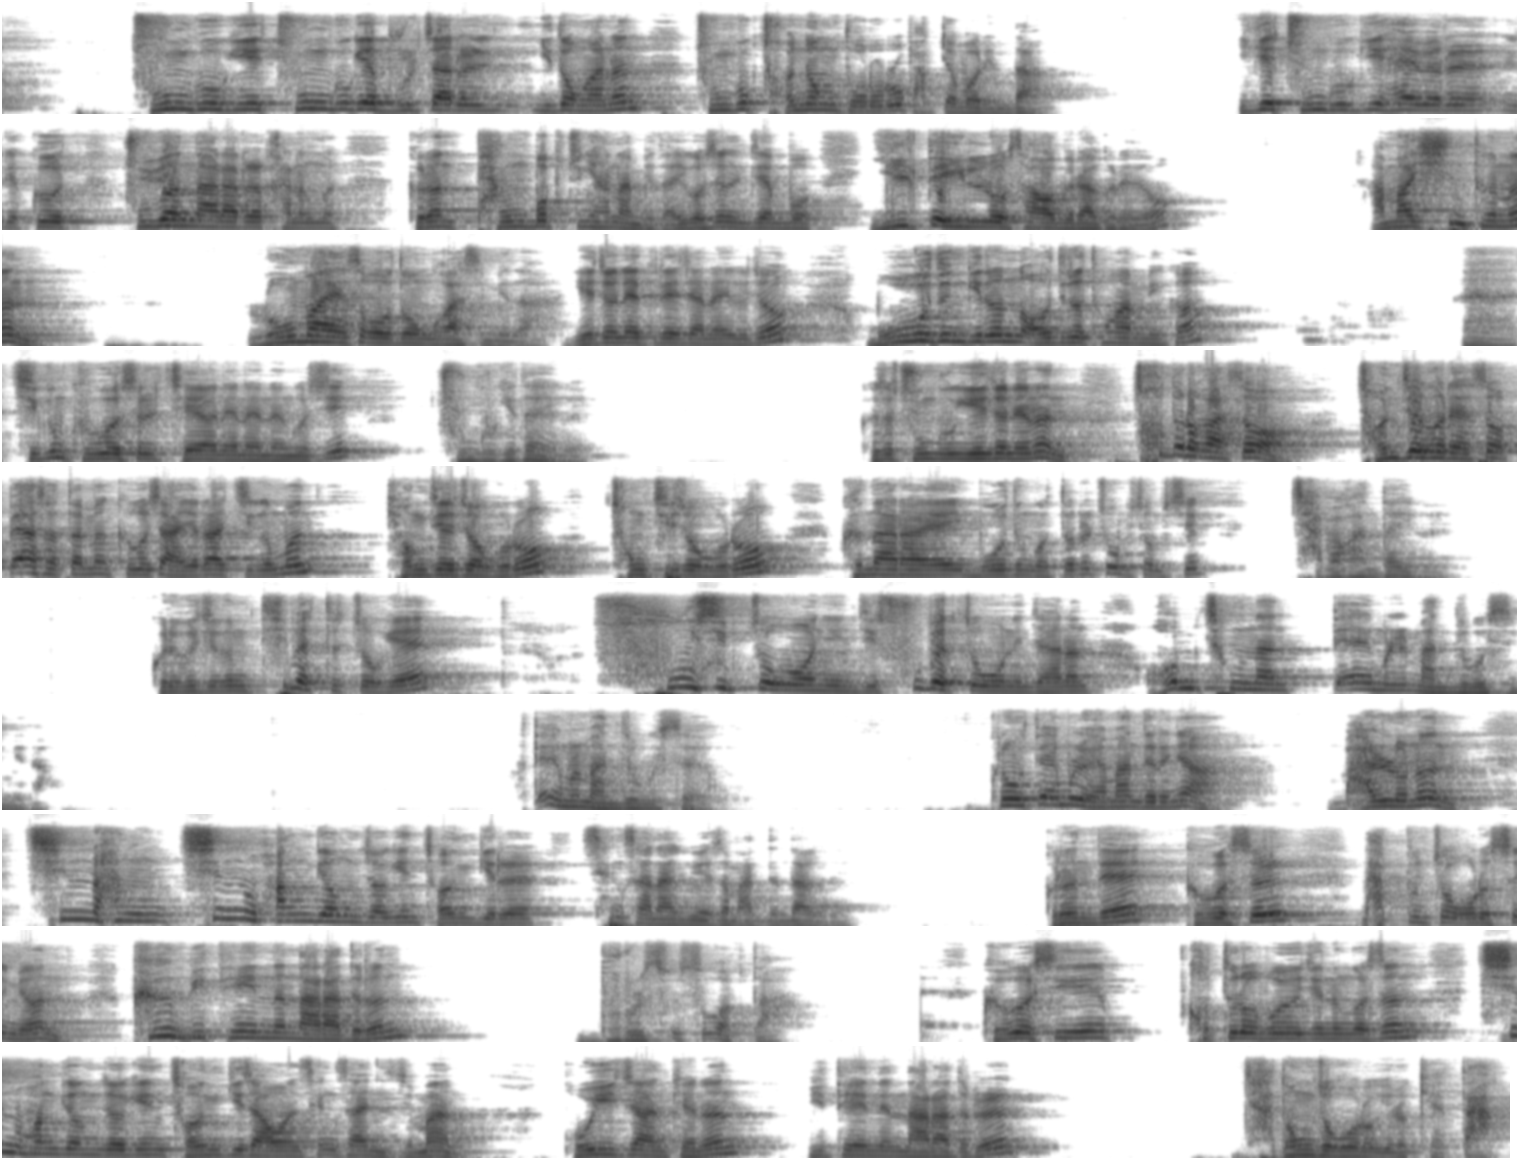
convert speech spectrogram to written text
중국이 중국의 물자를 이동하는 중국 전용 도로로 바뀌어 버린다. 이게 중국이 해외를 그 주변 나라를 가는 그런 방법 중에 하나입니다. 이것을 이제 뭐 1대1로 사업이라 그래요. 아마 힌트는 로마에서 얻어온 것 같습니다. 예전에 그러잖아요. 그죠? 모든 길은 어디로 통합니까? 예, 지금 그것을 재현해내는 것이 중국이다 이거예요. 그래서 중국이 예전에는 쳐들어가서 전쟁을 해서 빼앗았다면 그것이 아니라 지금은 경제적으로, 정치적으로 그 나라의 모든 것들을 조금씩 조금씩 잡아간다 이거예요. 그리고 지금 티베트 쪽에 수십조 원인지 수백조 원인지 하는 엄청난 댐을 만들고 있습니다. 댐을 만들고 있어요. 그럼 댐을 왜 만드느냐? 말로는 친환, 친환경적인 전기를 생산하기 위해서 만든다 그래요. 그런데 그것을 나쁜 쪽으로 쓰면 그 밑에 있는 나라들은 물을 쓸 수가 없다. 그것이 겉으로 보여지는 것은 친환경적인 전기 자원 생산이지만 보이지 않게는 밑에 있는 나라들을 자동적으로 이렇게 딱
